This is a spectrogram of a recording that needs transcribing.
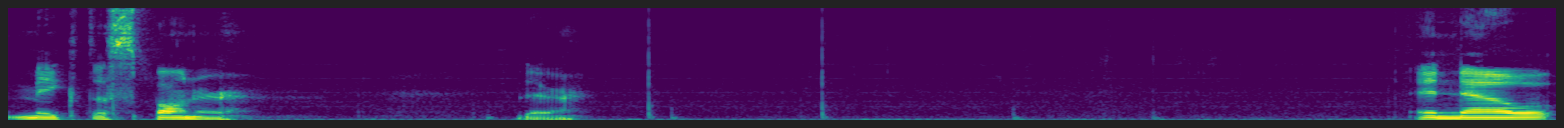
make the spawner there. And now,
